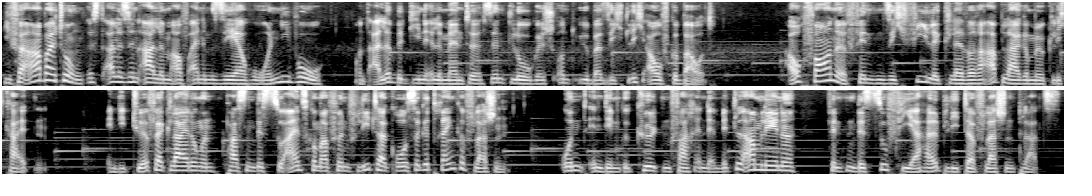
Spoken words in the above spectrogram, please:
Die Verarbeitung ist alles in allem auf einem sehr hohen Niveau und alle Bedienelemente sind logisch und übersichtlich aufgebaut. Auch vorne finden sich viele clevere Ablagemöglichkeiten. In die Türverkleidungen passen bis zu 1,5 Liter große Getränkeflaschen und in dem gekühlten Fach in der Mittelarmlehne finden bis zu 4,5 Liter Flaschen Platz.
